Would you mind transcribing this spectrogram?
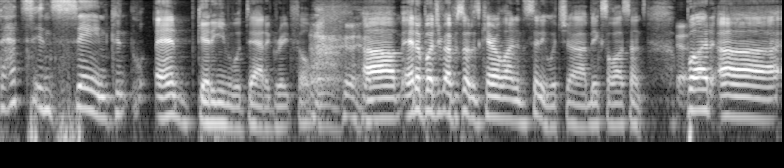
That's insane. Con- And Getting Even with Dad, a great film. um, and a bunch of episodes of Caroline in the City, which uh, makes a lot of sense. But uh,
